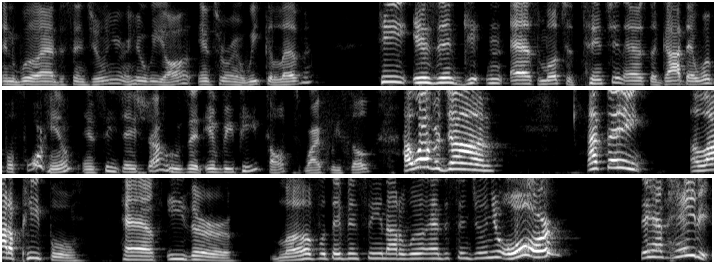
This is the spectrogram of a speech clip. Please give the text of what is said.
in Will Anderson Jr. And here we are entering week 11 he isn't getting as much attention as the guy that went before him and CJ Stroud, who's an MVP talks, rightfully so. However, John, I think a lot of people have either loved what they've been seeing out of Will Anderson Jr. or they have hated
